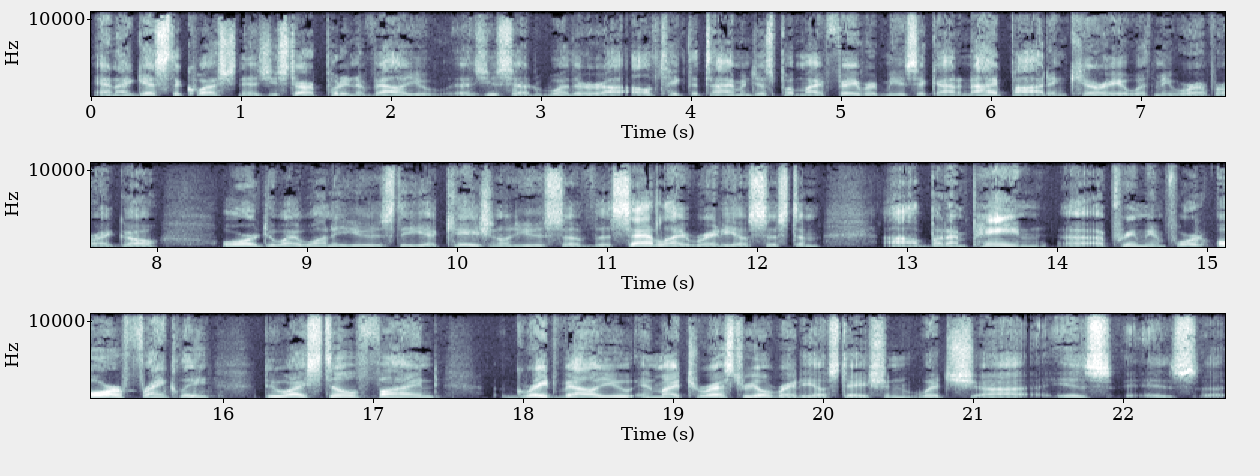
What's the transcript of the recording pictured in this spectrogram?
And I guess the question is, you start putting a value, as you said, whether I'll take the time and just put my favorite music on an iPod and carry it with me wherever I go, or do I want to use the occasional use of the satellite radio system, uh, but I'm paying uh, a premium for it, or frankly, do I still find great value in my terrestrial radio station, which uh, is is uh,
